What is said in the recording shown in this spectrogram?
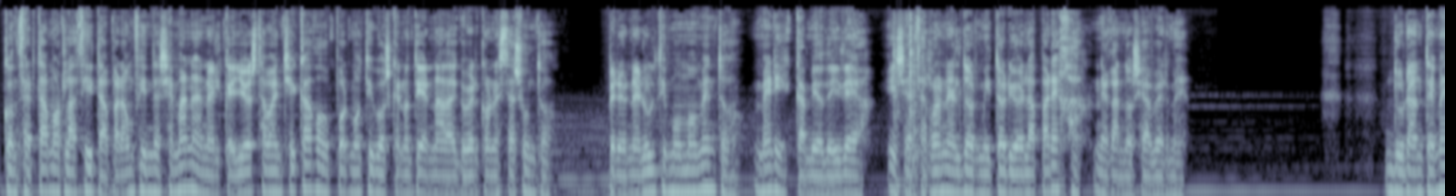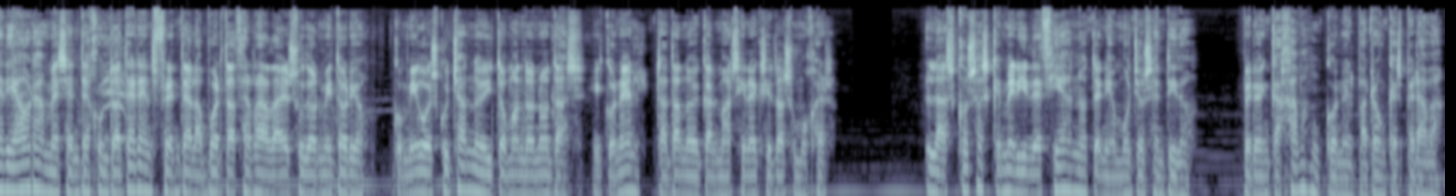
Concertamos la cita para un fin de semana en el que yo estaba en Chicago por motivos que no tienen nada que ver con este asunto, pero en el último momento, Mary cambió de idea y se encerró en el dormitorio de la pareja, negándose a verme. Durante media hora me senté junto a Terence frente a la puerta cerrada de su dormitorio, conmigo escuchando y tomando notas, y con él tratando de calmar sin éxito a su mujer. Las cosas que Mary decía no tenían mucho sentido, pero encajaban con el patrón que esperaba.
